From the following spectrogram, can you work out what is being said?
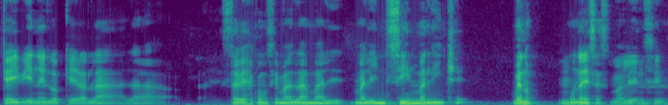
que ahí viene lo que era la, la esta vieja, ¿cómo se llama? La mal, Malincin, Malinche. Bueno, una de esas. Malincin.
